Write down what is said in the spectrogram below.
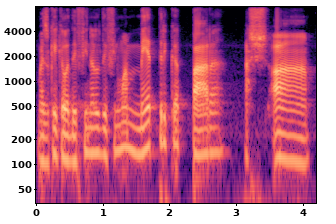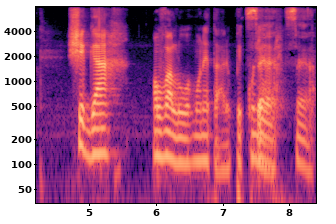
Mas o que, que ela define? Ela define uma métrica para a, a chegar ao valor monetário pecuniário. Certo, certo.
